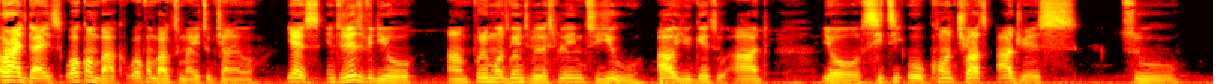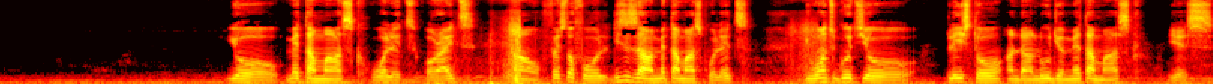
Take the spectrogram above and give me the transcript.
alright guys welcome back. Welcome back to my youtube channel. Yes in today's video i'm pretty much going to be explaining to you how you get to add your cto contract address to your metamask wallet all right now first of all this is our metamask wallet. You want to go to your play store and download your metamask? Yes.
